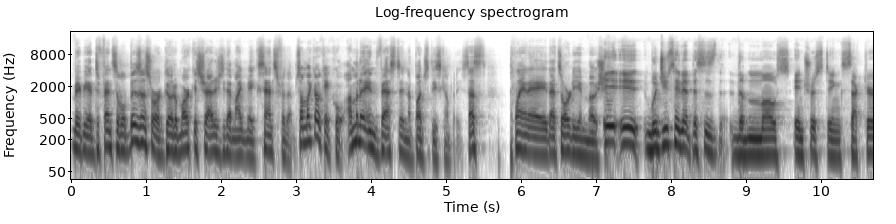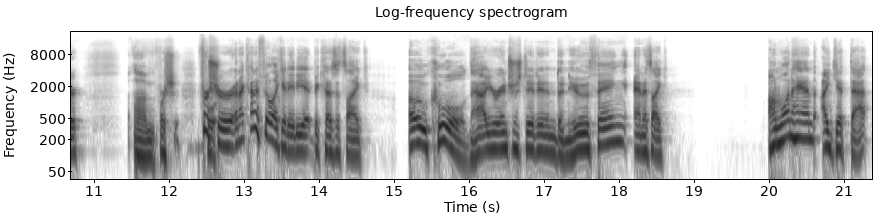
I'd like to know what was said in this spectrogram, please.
maybe a defensible business or a go-to-market strategy that might make sense for them. So I'm like, okay, cool. I'm going to invest in a bunch of these companies. That's plan A. That's already in motion. It, it, would you say that this is the most interesting sector? Um, for sure, for, for sure. And I kind of feel like an idiot because it's like, oh, cool. Now you're interested in the new thing. And it's like, on one hand, I get that.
